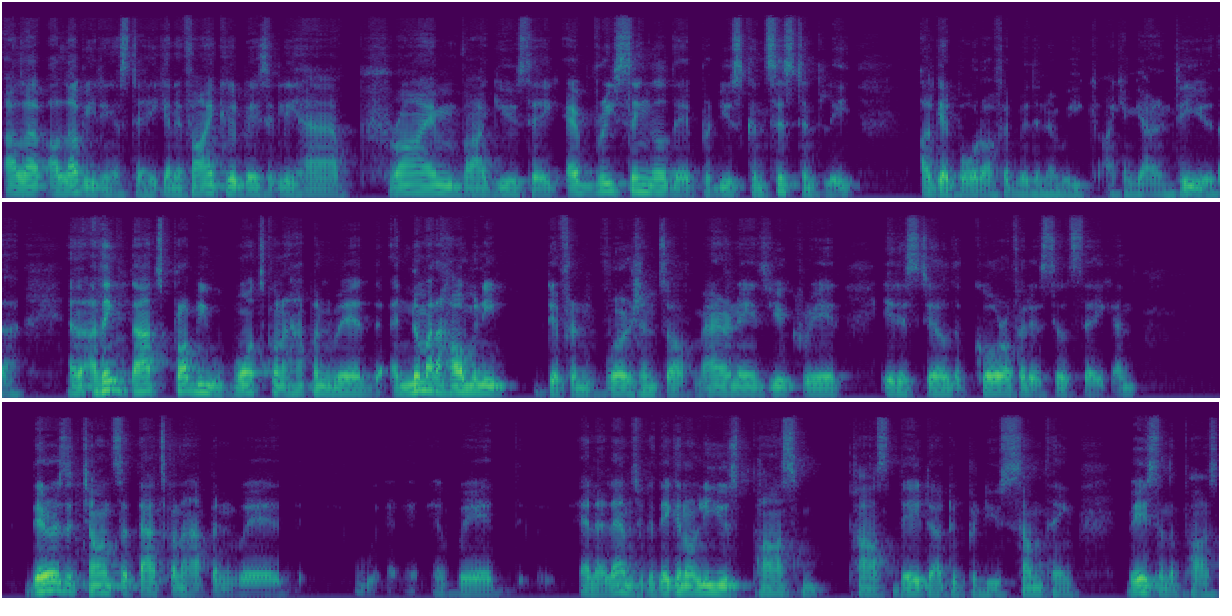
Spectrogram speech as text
I love I love eating a steak, and if I could basically have prime wagyu steak every single day, produced consistently, I'll get bored of it within a week. I can guarantee you that. And I think that's probably what's going to happen with, and no matter how many different versions of marinades you create, it is still the core of it is still steak. And there is a chance that that's going to happen with with LLMs because they can only use past past data to produce something based on the past.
